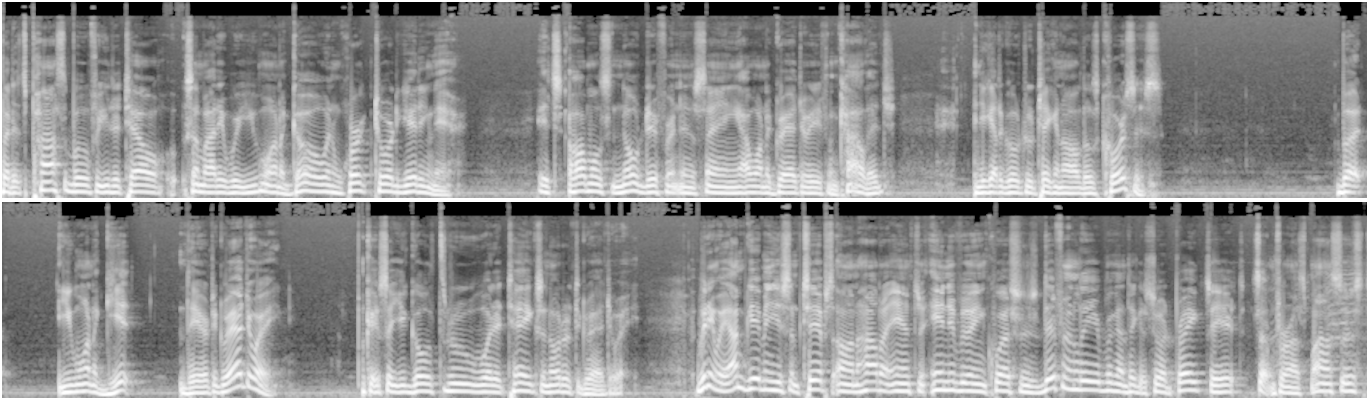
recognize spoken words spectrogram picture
But it's possible for you to tell somebody where you want to go and work toward getting there. It's almost no different than saying, I want to graduate from college, and you got to go through taking all those courses. But you want to get there to graduate. Okay, so you go through what it takes in order to graduate. But anyway, I'm giving you some tips on how to answer interviewing questions differently. We're going to take a short break to hear something from our sponsors.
